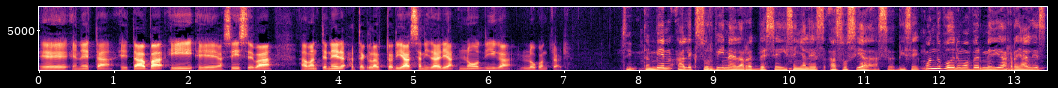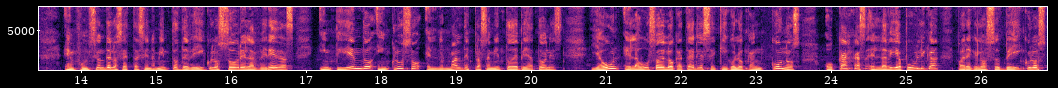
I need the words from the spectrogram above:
eh, en esta etapa y eh, así se va a mantener hasta que la autoridad sanitaria no diga lo contrario. También Alex Urbina de la red BC y señales asociadas dice, ¿cuándo podremos ver medidas reales en función de los estacionamientos de vehículos sobre las veredas, impidiendo incluso el normal desplazamiento de peatones y aún el abuso de locatarios que colocan conos o cajas en la vía pública para que los vehículos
